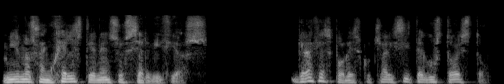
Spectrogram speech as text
mismos ángeles tienen sus servicios. Gracias por escuchar y si te gustó esto,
